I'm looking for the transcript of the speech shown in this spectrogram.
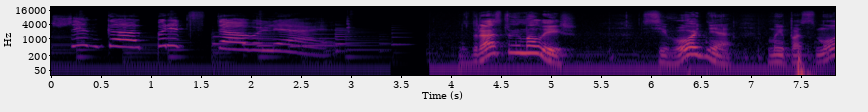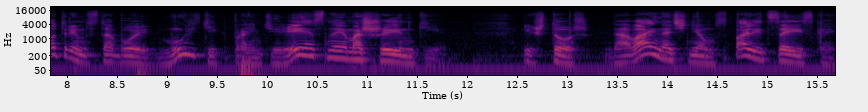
Машинка представляет. Здравствуй, малыш! Сегодня мы посмотрим с тобой мультик про интересные машинки. И что ж, давай начнем с полицейской.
